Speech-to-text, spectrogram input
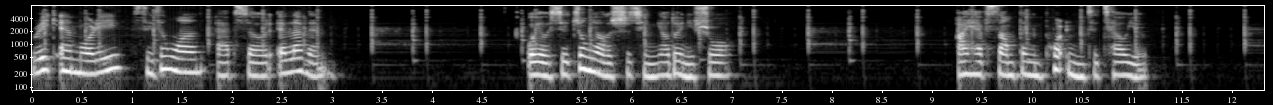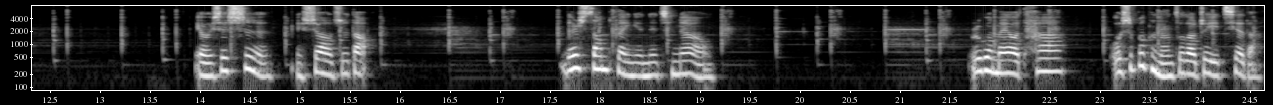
Rick and Morty Season One Episode Eleven。我有些重要的事情要对你说。I have something important to tell you。有一些事你需要知道。There's something you need to know。如果没有他，我是不可能做到这一切的。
